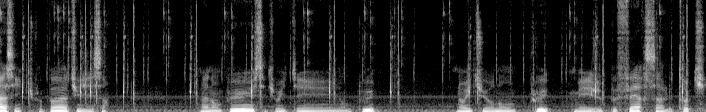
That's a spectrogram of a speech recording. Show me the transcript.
Ah si, je peux pas utiliser ça. Là non plus, sécurité non plus, nourriture non plus, mais je peux faire ça, le truc.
